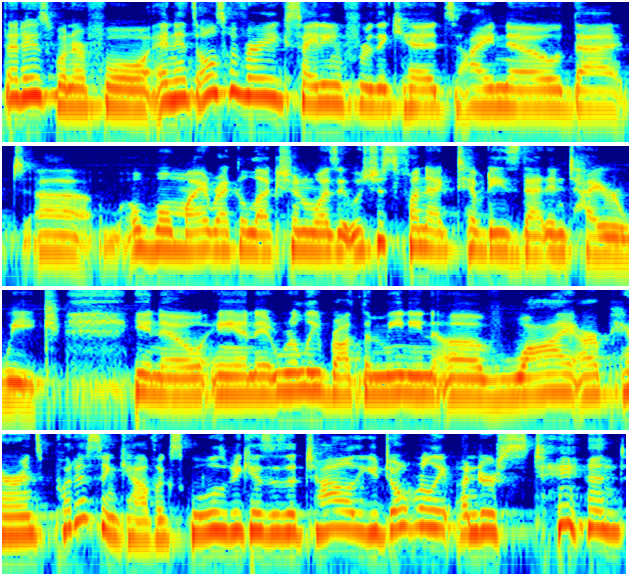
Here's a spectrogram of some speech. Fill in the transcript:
That is wonderful. And it's also very exciting for the kids. I know that, uh, well, my recollection was it was just fun activities that entire week, you know, and it really brought the meaning of why our parents put us in Catholic schools because as a child, you don't really understand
